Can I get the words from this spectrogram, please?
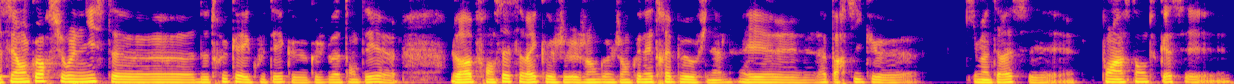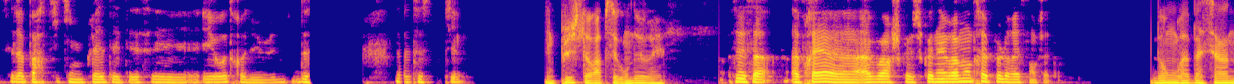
C'est encore sur une liste de trucs à écouter que, que je dois tenter. Le rap français, c'est vrai que je- j'en j'en connais très peu au final. Et la partie que, qui m'intéresse, c'est pour l'instant en tout cas, c'est la partie qui me plaît, TTC et, et autres du, de, de ce style. Et plus le rap second degré. C'est ça. Après, euh, à voir, je, je connais vraiment très peu le reste en fait. Bon, on va passer à, un,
